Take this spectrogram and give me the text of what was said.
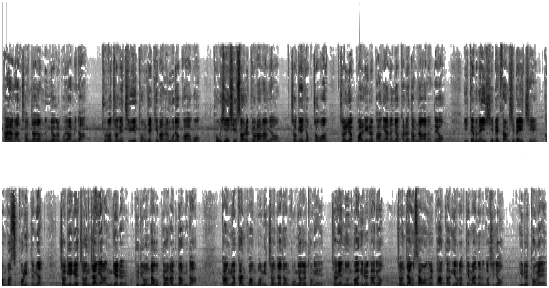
다양한 전자전 능력을 부여합니다. 주로 적의 지휘 통제 기반을 무력화하고 통신 시설을 교란하며 적의 협조와 전력 관리를 방해하는 역할을 담당하는데요. 이 때문에 EC-130H Compass Call이 뜨면 적에게 전장의 안개를 드리운다고 표현하기도 합니다. 강력한 광범위 전자전 공격을 통해 적의 눈과 귀를 가려 전장 상황을 파악하기 어렵게 만드는 것이죠. 이를 통해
